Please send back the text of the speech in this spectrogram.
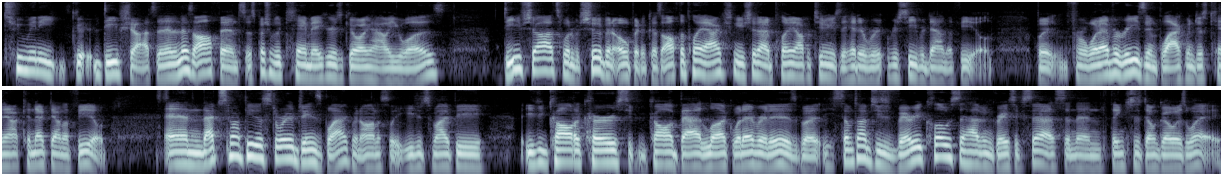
too many deep shots. And in this offense, especially with Cam Akers going how he was, deep shots would have, should have been open because off the play action, you should have had plenty of opportunities to hit a re- receiver down the field. But for whatever reason, Blackman just cannot connect down the field. And that just might be the story of James Blackman, honestly. He just might be you can call it a curse, you can call it bad luck, whatever it is, but sometimes he's very close to having great success, and then things just don't go his way.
